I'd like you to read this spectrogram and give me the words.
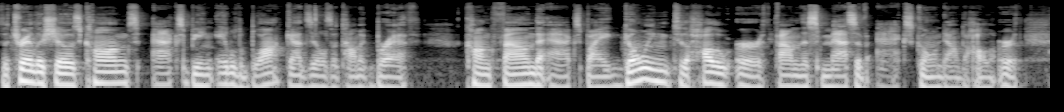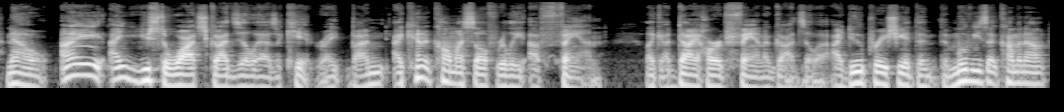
The trailer shows Kong's axe being able to block Godzilla's atomic breath. Kong found the axe by going to the Hollow Earth, found this massive axe going down to Hollow Earth. Now, I I used to watch Godzilla as a kid, right? But I'm, I couldn't call myself really a fan, like a die-hard fan of Godzilla. I do appreciate the, the movies that coming out.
